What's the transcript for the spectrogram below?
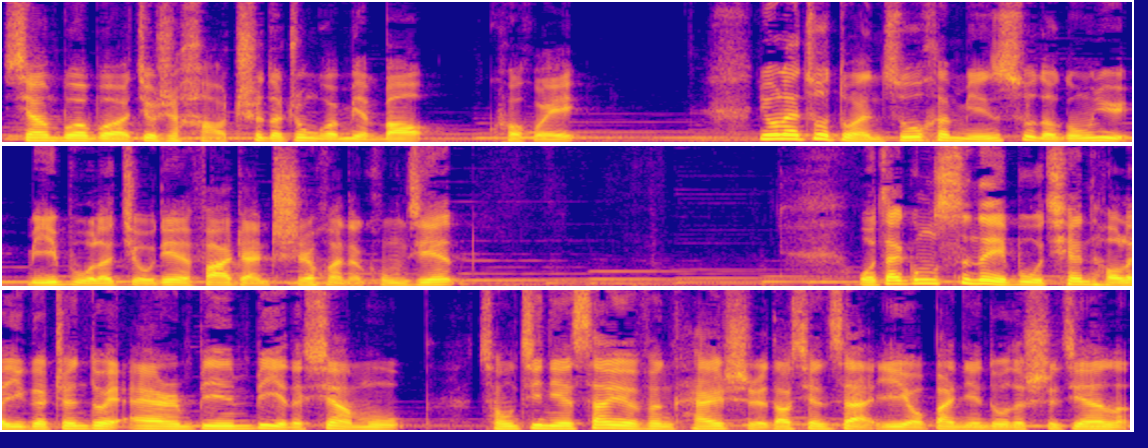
香饽饽就是好吃的中国面包）。括回，用来做短租和民宿的公寓，弥补了酒店发展迟缓的空间。我在公司内部牵头了一个针对 Airbnb 的项目，从今年三月份开始到现在也有半年多的时间了。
